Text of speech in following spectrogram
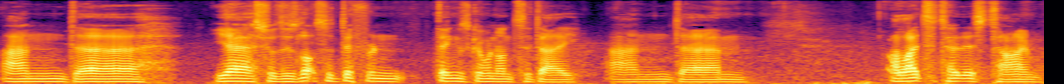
and uh, yeah, so there's lots of different things going on today, and um, I like to take this time,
